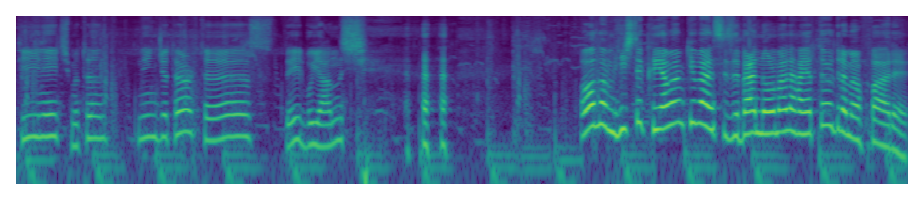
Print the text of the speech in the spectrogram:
Teenage Mutant Ninja Turtles. Değil bu yanlış. Oğlum hiç de kıyamam ki ben sizi. Ben normalde hayatta öldüremem fare.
